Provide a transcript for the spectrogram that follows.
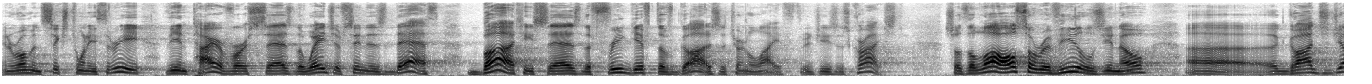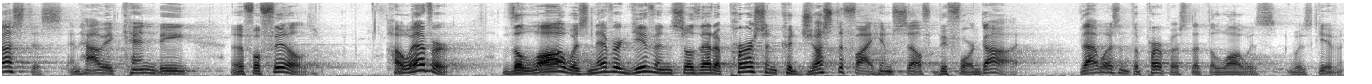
In Romans 6.23, the entire verse says the wage of sin is death, but he says the free gift of God is eternal life through Jesus Christ. So the law also reveals you know, uh, God's justice and how it can be uh, fulfilled. However, the law was never given so that a person could justify himself before God. That wasn't the purpose that the law was, was given.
